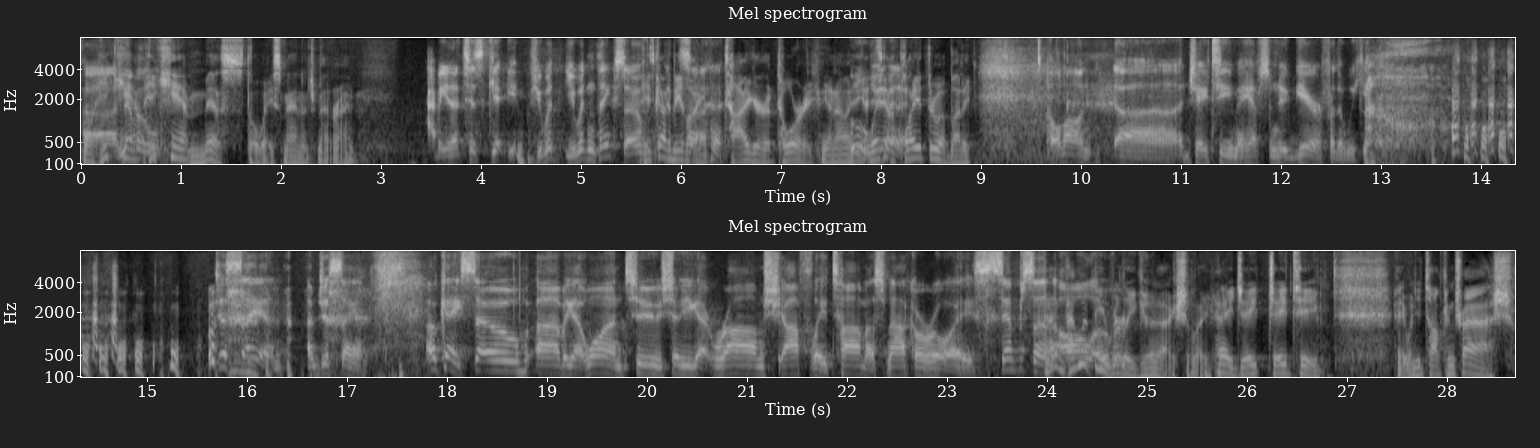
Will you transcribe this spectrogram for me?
well, he, uh, can't, never, he can't miss the waste management, right? I mean, that's just get you would you wouldn't think so. He's got to be like uh, Tiger at Torrey, you know. Ooh, he's got to play through it, buddy. Hold on, uh, JT may have some new gear for the weekend. just saying. I'm just saying. Okay, so uh, we got one, two. So you got Rahm, Schauffele, Thomas, McIlroy, Simpson. That, that would be over. really good, actually. Hey, J, JT. Hey, when you're talking trash,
